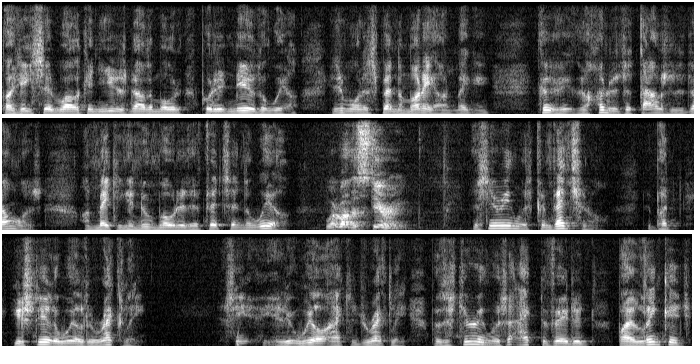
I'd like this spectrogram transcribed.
But he said, "Well, can you use another motor? Put it near the wheel." He didn't want to spend the money on making hundreds of thousands of dollars on making a new motor that fits in the wheel. What about the steering? The steering was conventional, but you steer the wheel directly. See, the wheel acted directly, but the steering was activated by linkage.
